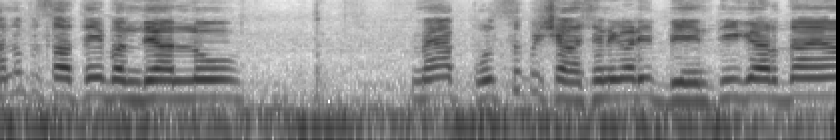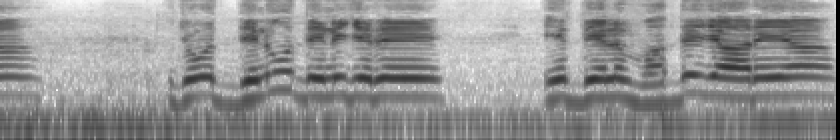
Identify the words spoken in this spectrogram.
ਅਣਪਛਾਤੇ ਬੰਦਿਆਂ ਵੱਲੋਂ। ਮੈਂ ਪੁਲਿਸ ਪ੍ਰਸ਼ਾਸਨ ਗਾੜੀ ਬੇਨਤੀ ਕਰਦਾ ਆ, ਜੋ ਦਿਨੋ ਦਿਨ ਜਿਹੜੇ ਇਹ ਦਿਲ ਵੱਧਦੇ ਜਾ ਰਹੇ ਆ,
